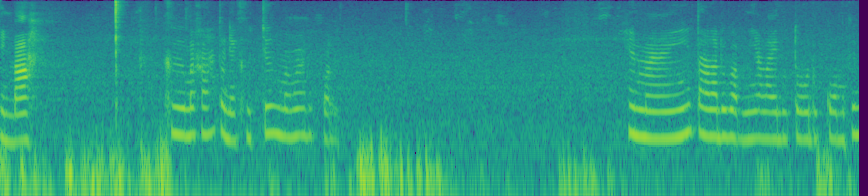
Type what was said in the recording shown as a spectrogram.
เห็นปะคือมะคะ ตัวนี้คือจึ้งมากๆทุกคน เห็นไหมตาเราดูแบบมีอะไรดูโตดูกลมขึ้น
